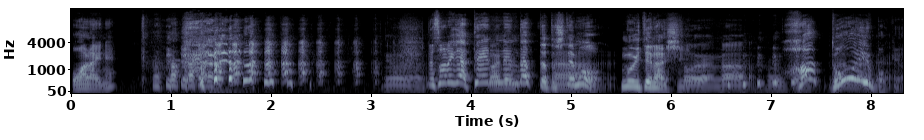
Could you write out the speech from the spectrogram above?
お笑いね。うん。でそれが天然だったとしてまあもで向いてないし。そうだよなはは？どういうボケ？うん。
